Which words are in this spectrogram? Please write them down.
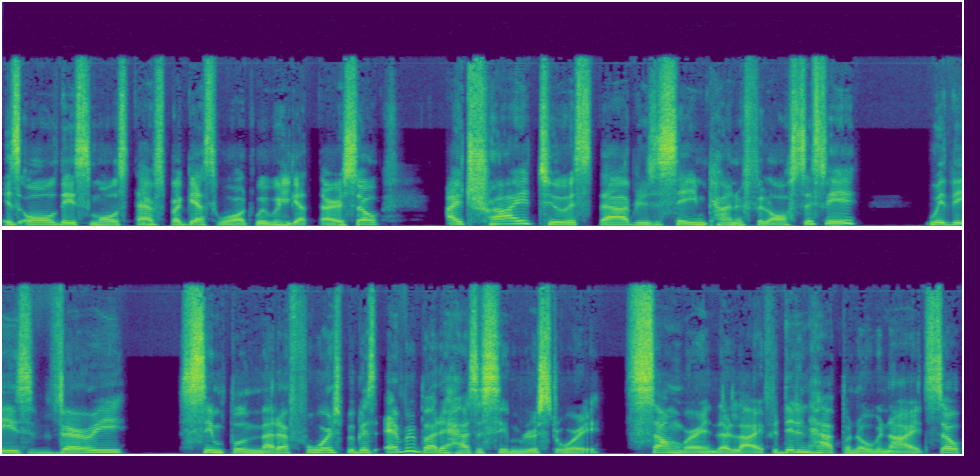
It's all these small steps, but guess what? We will get there. So I try to establish the same kind of philosophy with these very simple metaphors because everybody has a similar story somewhere in their life. It didn't happen overnight. So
